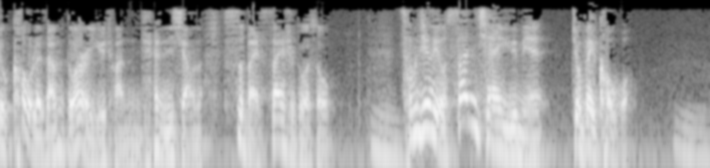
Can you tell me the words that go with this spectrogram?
就扣了咱们多少渔船？你看你想的四百三十多艘。曾经有三千渔民就被扣过。嗯，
